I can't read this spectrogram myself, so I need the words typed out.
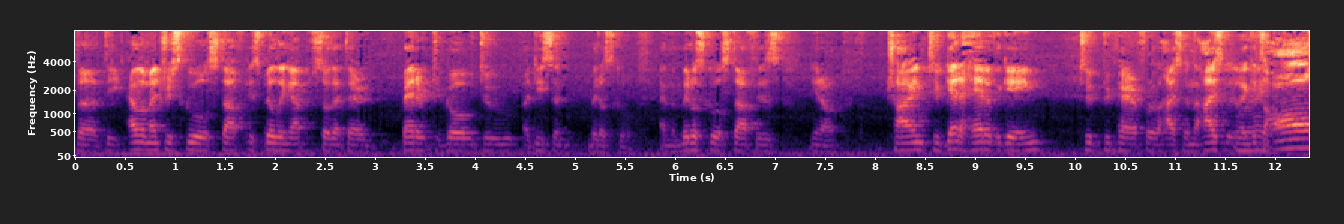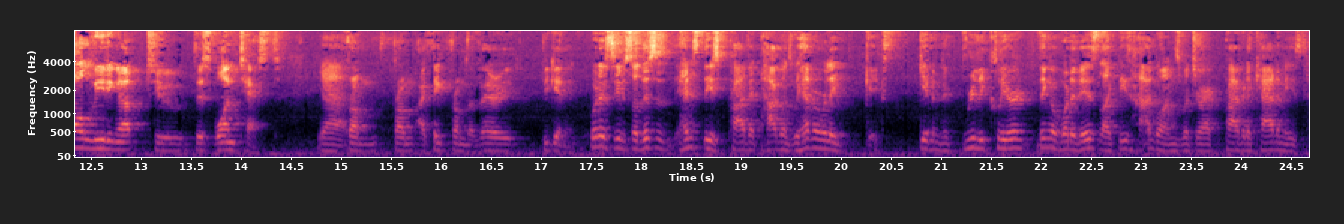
the the elementary school stuff is building up so that they're better to go to a decent middle school. And the middle school stuff is you know trying to get ahead of the game to prepare for the high school and the high school like it's all leading up to this one test Yeah. from from I think from the very beginning What it seems so this is hence these private hagwons. We haven't really given a really clear thing of what it is. Like these hagwons, which are private academies,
